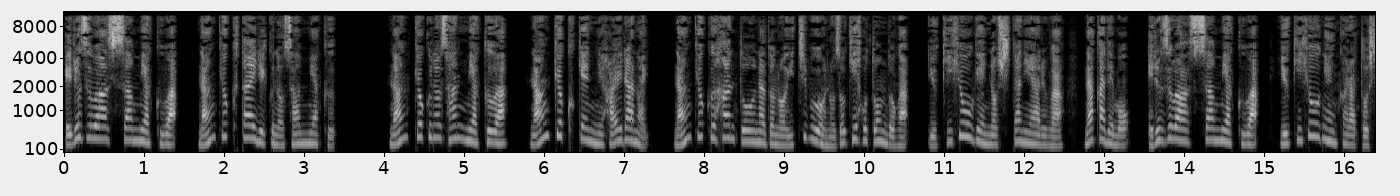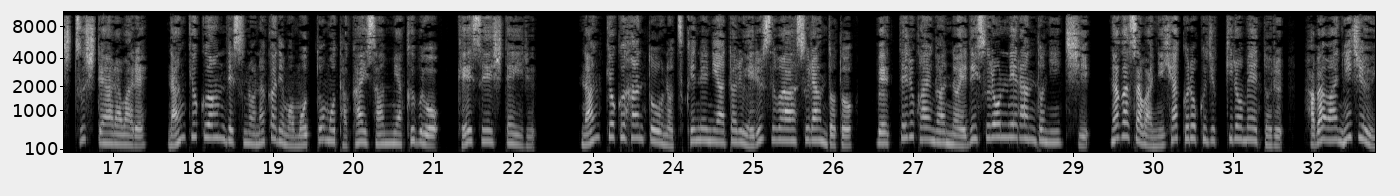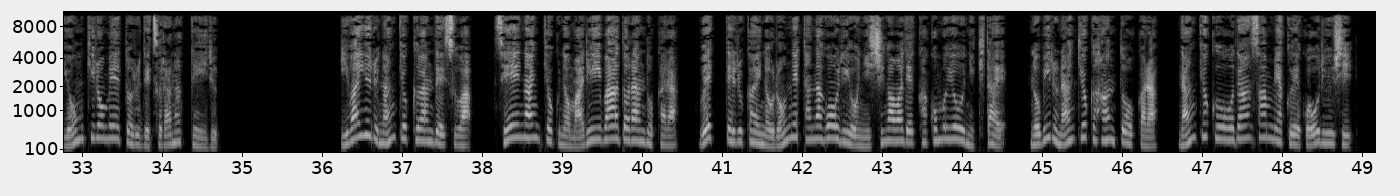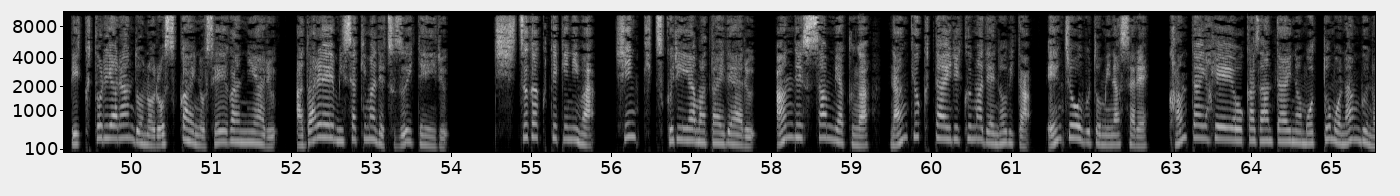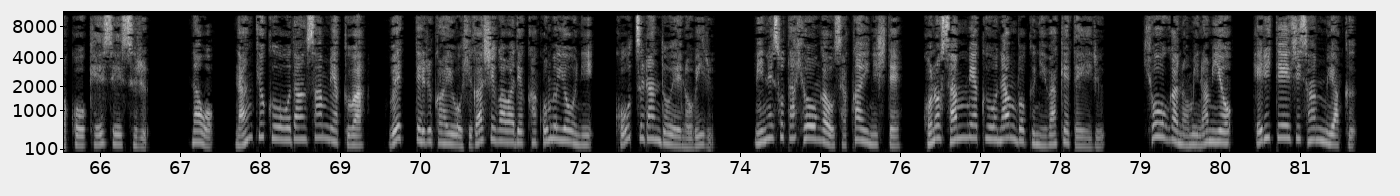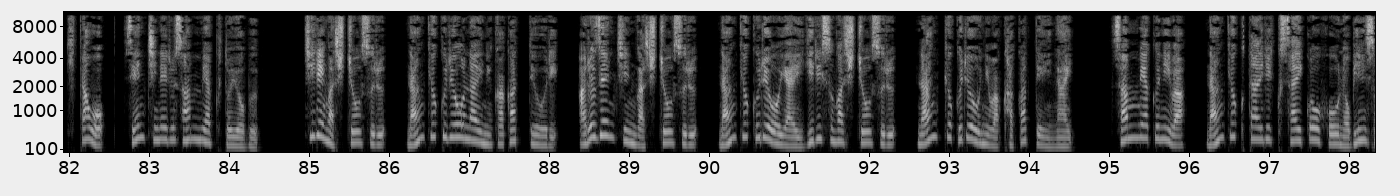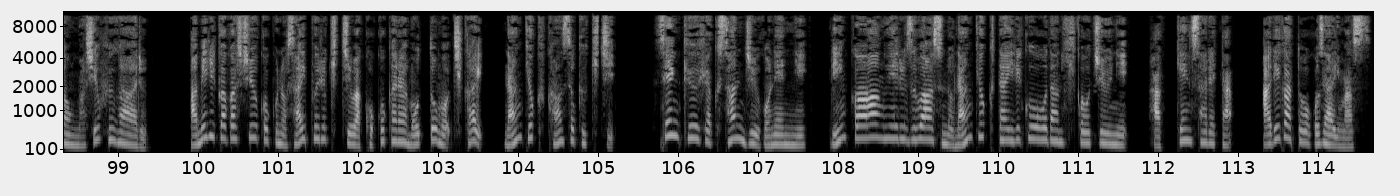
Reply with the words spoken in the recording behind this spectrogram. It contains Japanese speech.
エルズワース山脈は南極大陸の山脈。南極の山脈は南極圏に入らない南極半島などの一部を除きほとんどが雪表現の下にあるが、中でもエルズワース山脈は雪表現から突出して現れ、南極アンデスの中でも最も高い山脈部を形成している。南極半島の付け根にあたるエルスワースランドとウェッデル海岸のエディスロンネランドに位置し、長さは 260km、幅は 24km で連なっている。いわゆる南極アンデスは、西南極のマリーバードランドからウェッデル海のロンネタナゴーリを西側で囲むように北へ、伸びる南極半島から南極横断山脈へ合流し、ビクトリアランドのロス海の西岸にあるアダレー岬まで続いている。地質学的には、新規作り山帯であるアンデス山脈が南極大陸まで伸びた延長部とみなされ、環太平洋火山帯の最も南部の湖を形成する。なお、南極横断山脈は、ウェッテル海を東側で囲むように、コーツランドへ伸びる。ミネソタ氷河を境にして、この山脈を南北に分けている。氷河の南をヘリテージ山脈、北をセンチネル山脈と呼ぶ。チリが主張する南極領内にかかっており、アルゼンチンが主張する南極領やイギリスが主張する南極領にはかかっていない。山脈には南極大陸最高峰のビンソンマシュフがある。アメリカ合衆国のサイプル基地はここから最も近い南極観測基地。1935年にリンカーン・エルズワースの南極大陸横断飛行中に発見された。ありがとうございます。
